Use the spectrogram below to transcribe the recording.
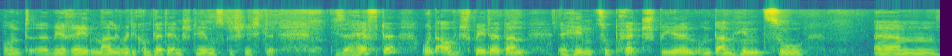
Und äh, wir reden mal über die komplette Entstehungsgeschichte dieser Hefte und auch später dann äh, hin zu Brettspielen und dann hin zu ähm,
